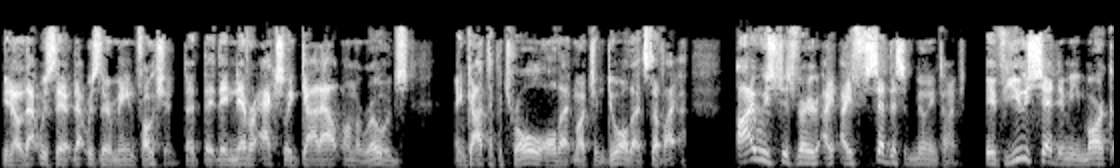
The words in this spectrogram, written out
You know, that was their, that was their main function that they, they never actually got out on the roads and got to patrol all that much and do all that stuff. I, I was just very, I, I've said this a million times. If you said to me, Mark,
